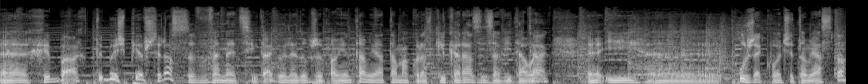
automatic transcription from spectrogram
E, chyba ty byłeś pierwszy raz w Wenecji, tak? O ile dobrze pamiętam. Ja tam akurat kilka razy zawitałem tak. i urzekło cię to miasto?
